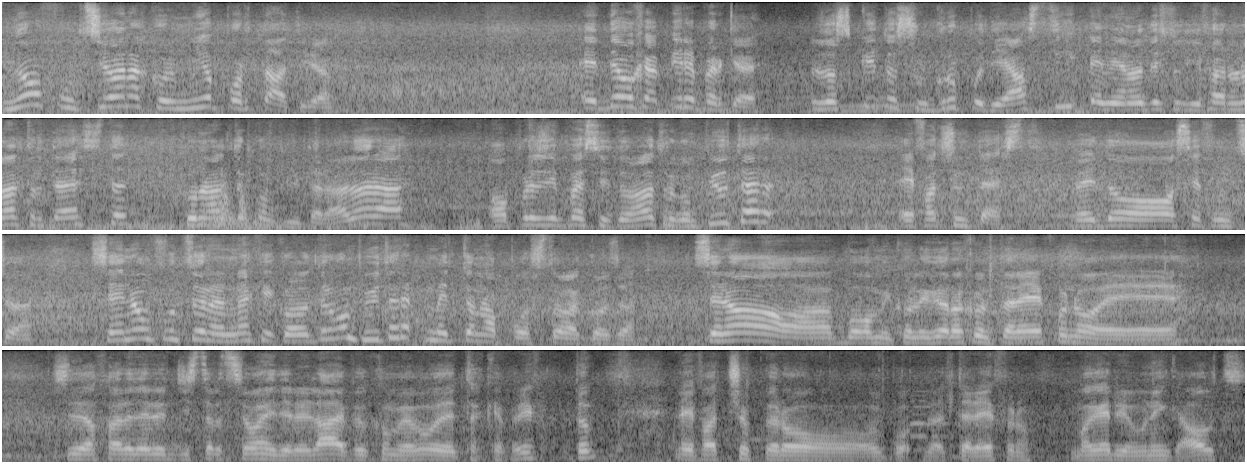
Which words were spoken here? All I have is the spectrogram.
non funziona col mio portatile. E devo capire perché. L'ho scritto sul gruppo di Asti e mi hanno detto di fare un altro test con un altro computer. Allora ho preso in prestito un altro computer e faccio un test, vedo se funziona. Se non funziona neanche con l'altro computer, mettono a posto la cosa. Se no, boh, mi collegherò col telefono e se devo fare delle registrazioni, delle live, come avevo detto che prima, le faccio però boh, dal telefono, magari un hangout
